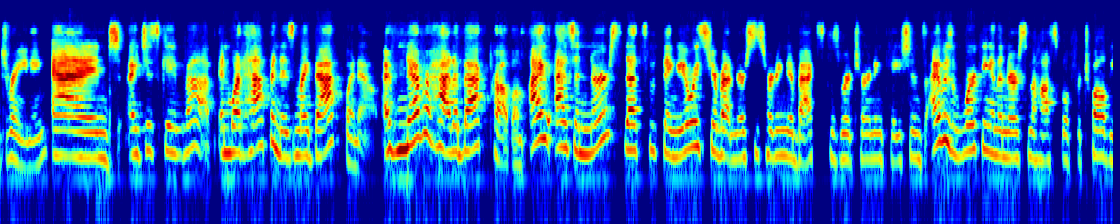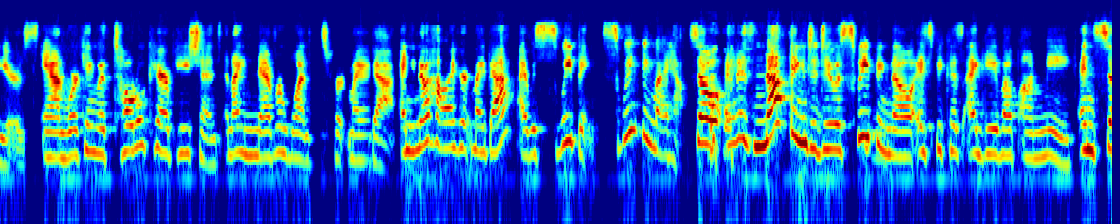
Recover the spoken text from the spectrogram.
draining. And I just gave up. And what happened is my back went out. I've never had a back problem. I, as a nurse, that's the thing. You always hear about nurses hurting their backs because we're turning patients. I was working in the nurse in the hospital for 12 years and working with total care patients, and I never once hurt my back. And you know how I hurt my back? I was sweeping, sweeping my house. So it has nothing to do with sweeping, though. It's because I gave up on me. And so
